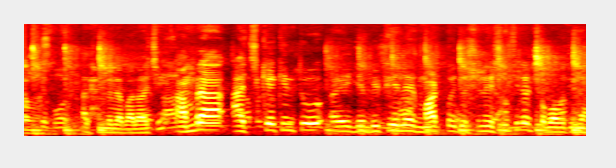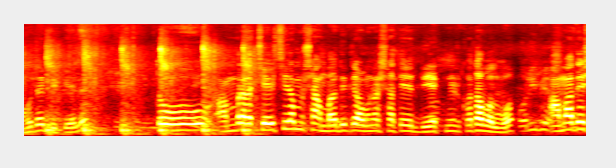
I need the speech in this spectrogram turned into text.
আলহামদুলিল্লাহ ভালো আছি। আমরা আজকে কিন্তু এই যে বিপিএল এর মাঠ পরিদর্শনে এসেছিলেন সভাপতি মহোদয় বিপিএল এর। তো আমরা চেয়েছিলাম সাংবাদিকরা ওনার সাথে দু এক মিনিট কথা বলব। আমাদের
